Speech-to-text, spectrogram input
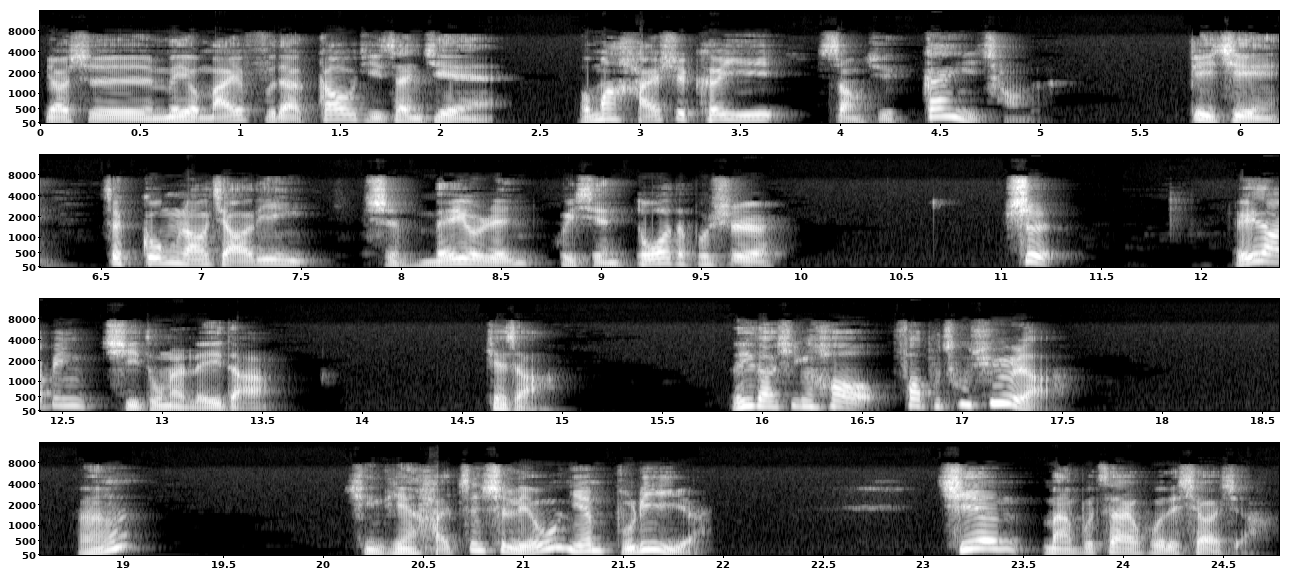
要是没有埋伏的高级战舰，我们还是可以上去干一场的。毕竟这功劳奖励是没有人会嫌多的，不是？是。雷达兵启动了雷达，舰长，雷达信号发不出去了。嗯，今天还真是流年不利呀。齐恩满不在乎的笑笑，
